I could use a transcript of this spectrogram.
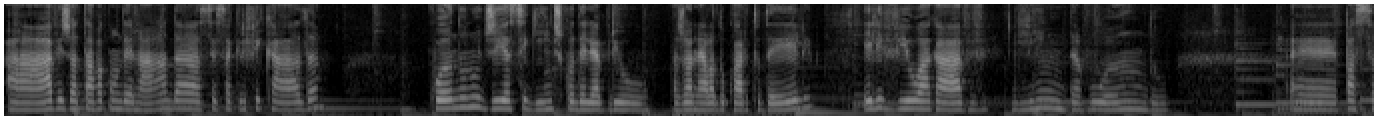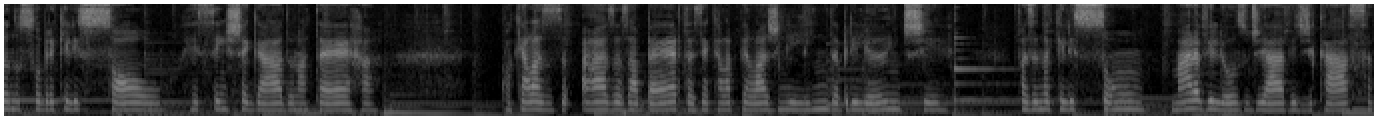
a ave já estava condenada a ser sacrificada quando no dia seguinte, quando ele abriu a janela do quarto dele, ele viu a ave linda voando, é, passando sobre aquele sol recém-chegado na terra, com aquelas asas abertas e aquela pelagem linda, brilhante, fazendo aquele som maravilhoso de ave de caça.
